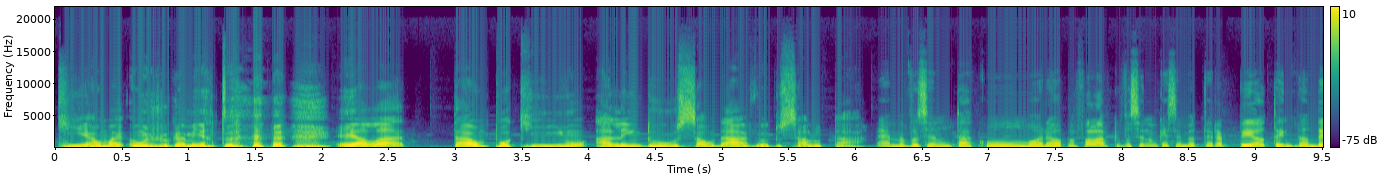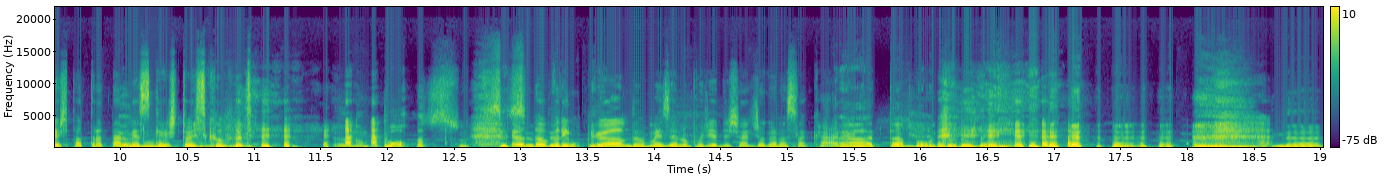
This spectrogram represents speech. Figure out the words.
que é uma- um julgamento, ela tá um pouquinho além do saudável, do salutar. É, mas você não tá com moral pra falar porque você não quer ser meu terapeuta, então deixa pra tratar Eu minhas não- questões como. Eu não posso ser eu tô terapeuta. brincando, mas eu não podia deixar de jogar na sua cara. Ah, tá bom, tudo bem. Né?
